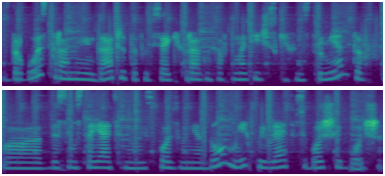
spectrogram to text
С другой стороны, гаджетов и всяких разных автоматических инструментов э, для самостоятельного использования дома их появляется все больше и больше.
